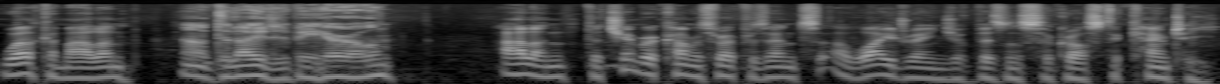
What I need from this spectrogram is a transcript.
Welcome, Allan. Oh, delighted to be here, Eoghan. Allan, the Chamber of Commerce represents a wide range of business across the county.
